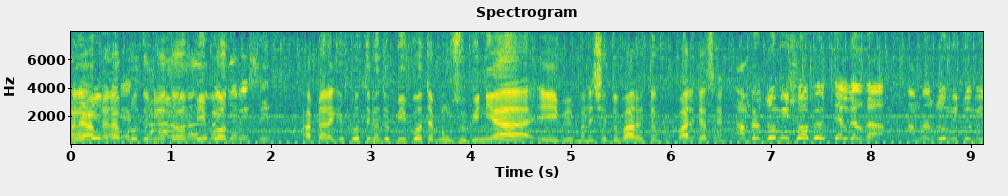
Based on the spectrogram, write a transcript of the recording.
মানে আপনারা প্রতিনিয়ত বিপদ আপনারা কি প্রতিনিয়ত বিপদ এবং ঝুঁকি নিয়ে এই মানে সেতু পার হইতে পারিতেছেন আমরা জমি সব তেল গাছ দা। আমরা জমি টমি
